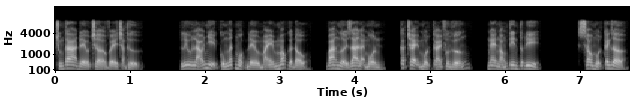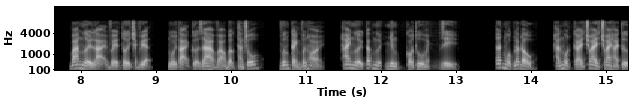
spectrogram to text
chúng ta đều trở về trạm thử. Lưu lão nhị cùng ất mộc đều máy móc gật đầu, ba người ra đại môn, cắt chạy một cái phương hướng, nghe ngóng tin tức đi. Sau một cách giờ, ba người lại về tới trạch viện, ngồi tại cửa ra vào bậc thang chỗ, vương cảnh vân hỏi, hai người các ngươi nhưng có thu hoạch gì? Ất mộc lắc đầu, hắn một cái t r a i t r a i hải tử,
